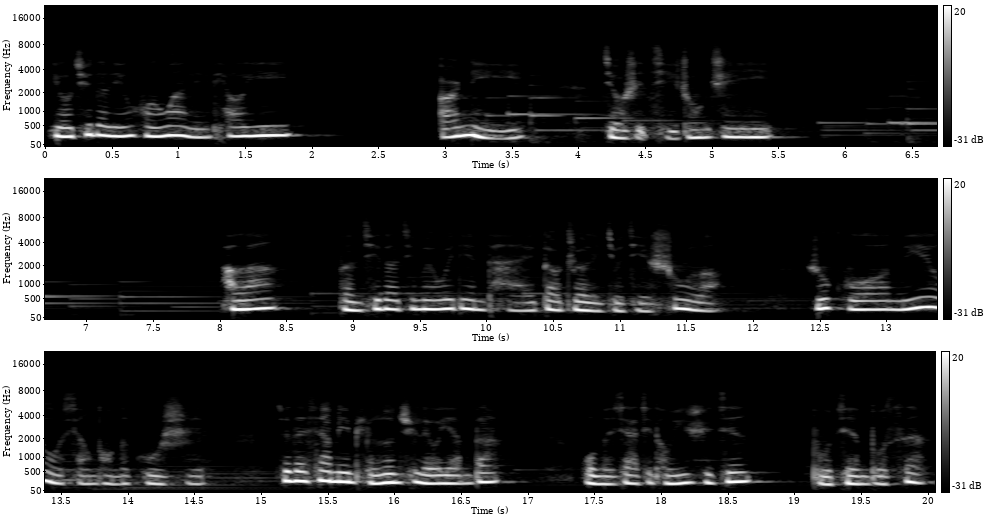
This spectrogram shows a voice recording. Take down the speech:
有趣的灵魂万里挑一。而你，就是其中之一。好啦，本期的青梅微电台到这里就结束了。如果你也有相同的故事，就在下面评论区留言吧。我们下期同一时间不见不散。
